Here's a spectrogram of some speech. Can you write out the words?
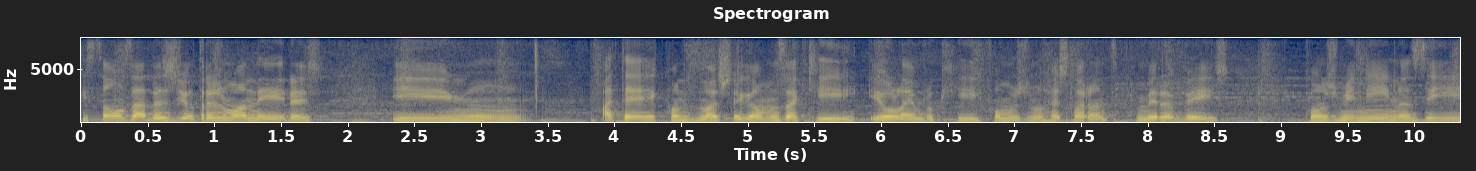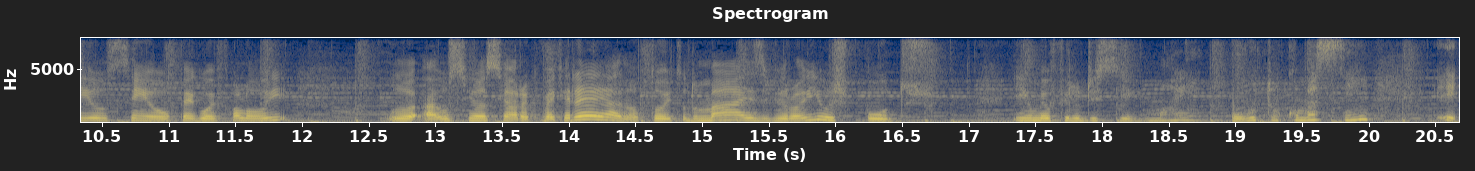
que são usadas de outras maneiras. E hum, até quando nós chegamos aqui, eu lembro que fomos no restaurante a primeira vez com os meninos e o senhor pegou e falou: e o, o senhor, a senhora que vai querer, anotou e tudo mais, e virou: e os putos? E o meu filho disse: mãe, puto? Como assim? E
